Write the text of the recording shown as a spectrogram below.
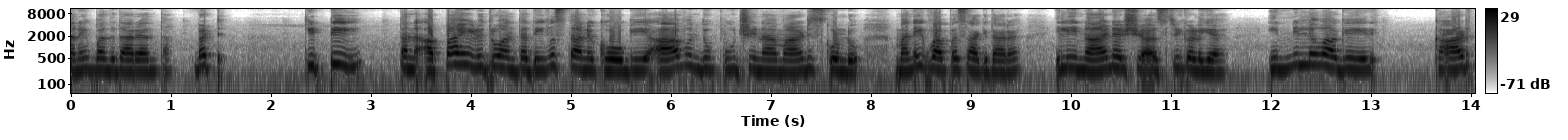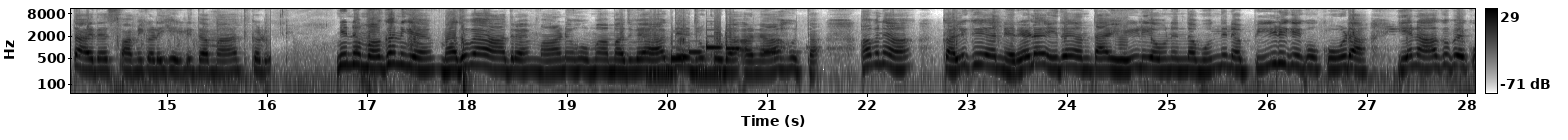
ಮನೆಗೆ ಬಂದಿದ್ದಾರೆ ಅಂತ. ಬಟ್ ಕಿಟ್ಟಿ ತನ್ನ ಅಪ್ಪ ಹೇಳಿದ್ರು ಅಂತ ದೇವಸ್ಥಾನಕ್ಕೆ ಹೋಗಿ ಆ ಒಂದು ಪೂಜೆನ ಮಾಡಿಸ್ಕೊಂಡು ಮನೆಗೆ ವಾಪಸ್ ಆಗಿದ್ದಾರೆ. ಇಲ್ಲಿ ನಾಣ್ಯ ಶಾಸ್ತ್ರಿಗಳಿಗೆ ಇನ್ನಿಲ್ಲವಾಗಿ ಕಾಡ್ತಾ ಇದೆ ಸ್ವಾಮಿಗಳಿಗೆ ಹೇಳಿದ ಮಾತುಗಳು. ನಿನ್ನ ಮಗನಿಗೆ ಮದುವೆ ಆದರೆ ಮಾಣ ಹೋಮ ಮದುವೆ ಆಗದೆ ಇದ್ರೂ ಕೂಡ ಅನಾಹುತ. ಅವನ ಕಲಿಗೆಯ ನೆರಳೆ ಇದೆ ಅಂತ ಹೇಳಿ ಅವನಿಂದ ಮುಂದಿನ ಪೀಳಿಗೆಗೂ ಕೂಡ ಏನಾಗಬೇಕು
